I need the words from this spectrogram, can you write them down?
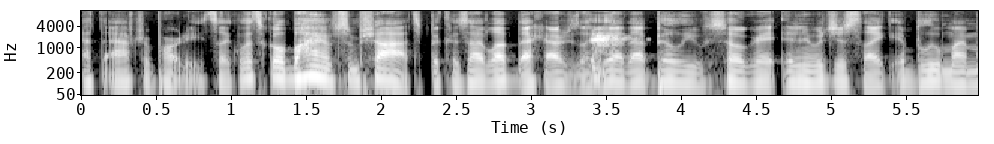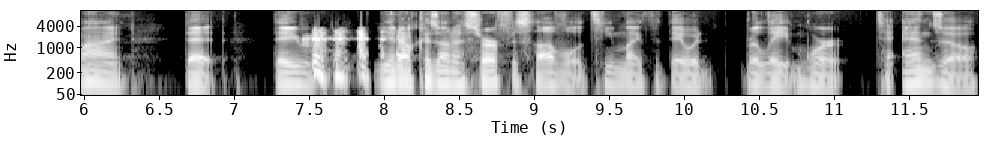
at the after party. It's like let's go buy him some shots because I love that character. He's like, yeah, that Billy was so great, and it was just like it blew my mind that they, you know, because on a surface level, it seemed like that they would relate more to Enzo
